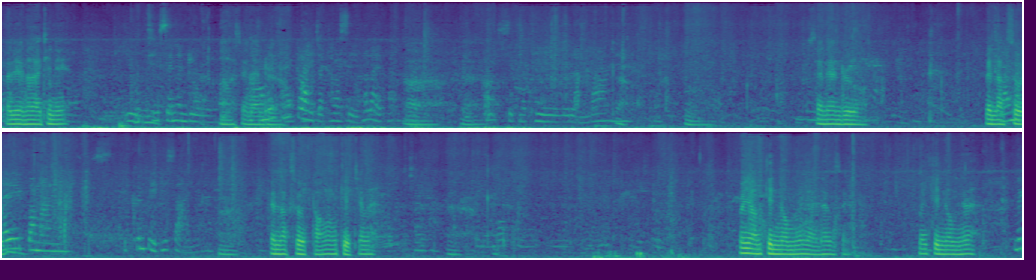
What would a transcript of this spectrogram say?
ไปเรียนอะไรที่นี้อยู่ที่เซนต์แอนดรูอ่าเซนต์แอนดรูไม่ค่อยไกลจากทอสีเท่าไหร่พระอ่าสิบนาทีหลังบ้านเซนต์แอนดรูเป็นหลัย้ากยสูมาตรได้ประมาณขึ้นปีที่สามนะคะเป็นหลักสูตรของอังกฤษใช่ไหมใช่ค่ะ ไม่ยอมกินนมหรือไงท่านรู้สึกไม่กินนมใช่ไหมไม่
